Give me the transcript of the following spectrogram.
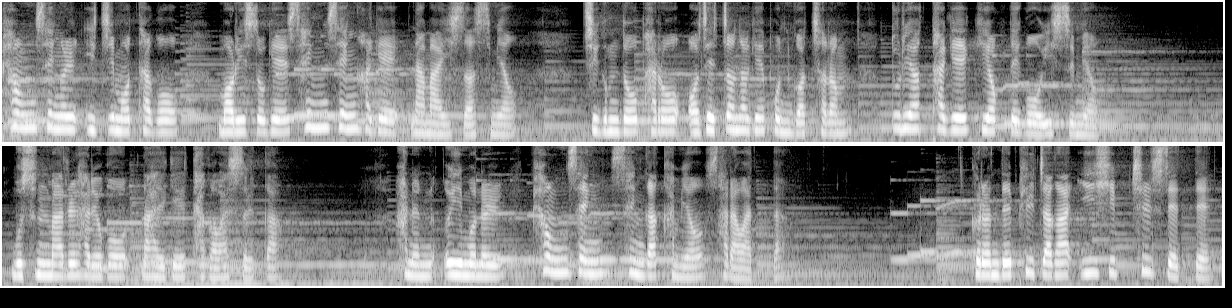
평생을 잊지 못하고 머릿속에 생생하게 남아 있었으며 지금도 바로 어제 저녁에 본 것처럼 뚜렷하게 기억되고 있으며 무슨 말을 하려고 나에게 다가왔을까 하는 의문을 평생 생각하며 살아왔다. 그런데 필자가 27세 때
